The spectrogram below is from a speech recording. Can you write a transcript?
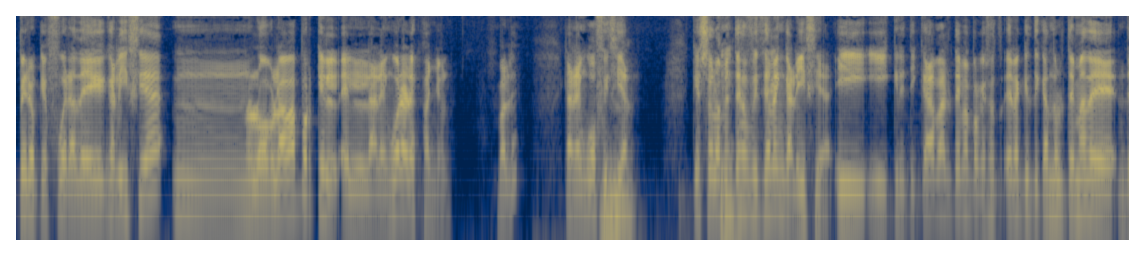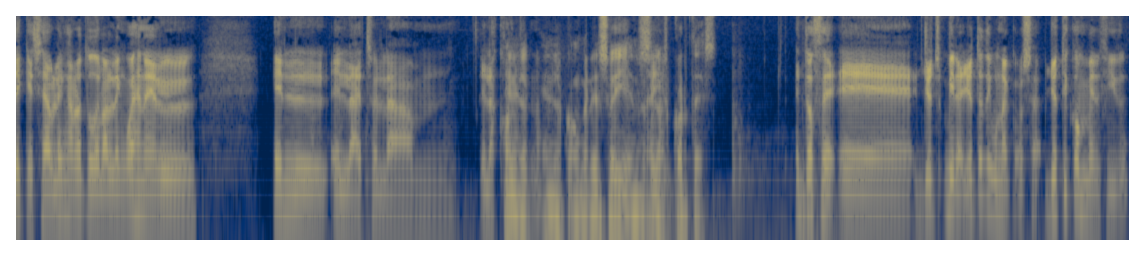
Pero que fuera de Galicia mm, no lo hablaba porque el- el- la lengua era el español, ¿vale? La lengua oficial. Que solamente Sí. es oficial en Galicia. Y, y criticaba el tema, porque eso era criticando el tema de, de que se hablen ahora todas las lenguas en el. En, en la, esto, en, la, mm, en las En cortes, el, ¿no? en el Congreso y en, en las Cortes. Entonces, eh, yo, mira, yo te digo una cosa. Yo estoy convencido,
